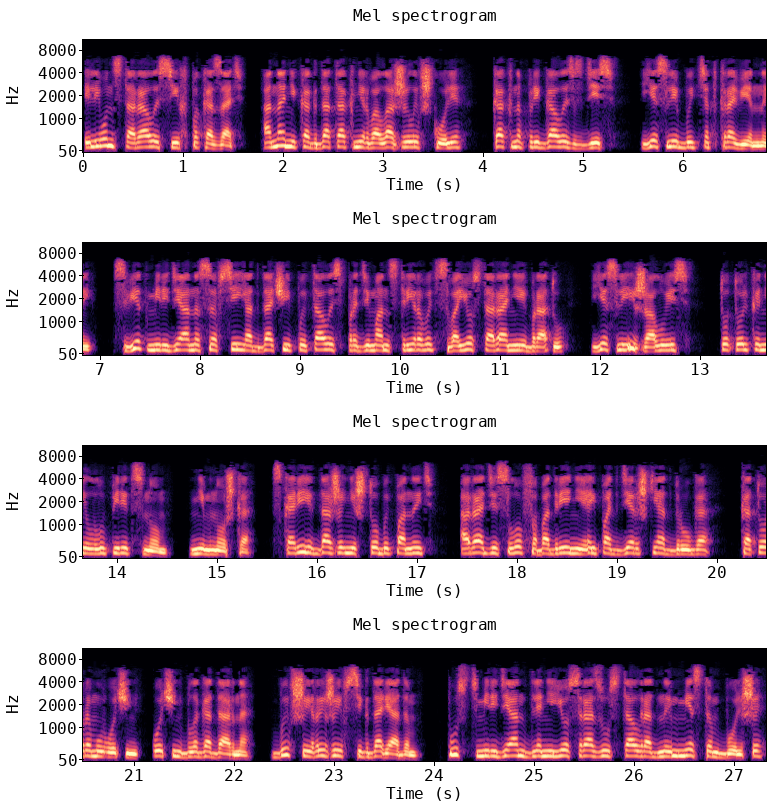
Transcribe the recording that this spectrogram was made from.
Элеон старалась их показать. Она никогда так не рвала жилы в школе, как напрягалась здесь, если быть откровенной. Свет Меридиана со всей отдачей пыталась продемонстрировать свое старание брату, если и жалуясь, то только не лу перед сном, немножко, скорее даже не чтобы поныть, а ради слов ободрения и поддержки от друга, которому очень, очень благодарна. Бывший рыжий всегда рядом. Пусть Меридиан для нее сразу стал родным местом больше,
